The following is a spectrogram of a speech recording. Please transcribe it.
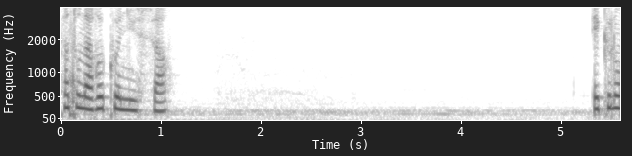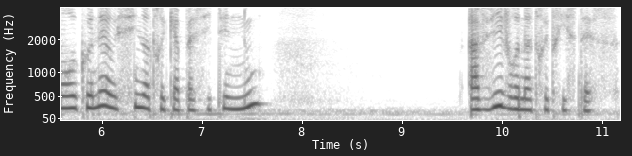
Quand on a reconnu ça, et que l'on reconnaît aussi notre capacité, nous, à vivre notre tristesse,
